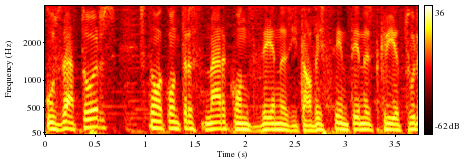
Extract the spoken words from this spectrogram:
Os atores estão a contracenar com dezenas e talvez centenas de criaturas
